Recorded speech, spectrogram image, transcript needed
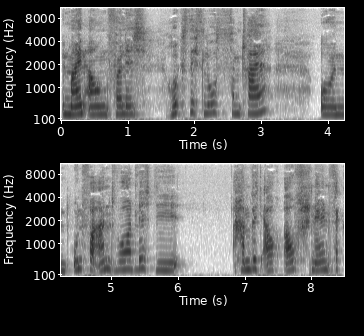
In meinen Augen völlig rücksichtslos zum Teil und unverantwortlich. Die haben sich auch auf schnellen Sex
